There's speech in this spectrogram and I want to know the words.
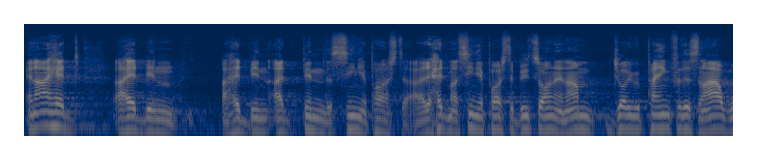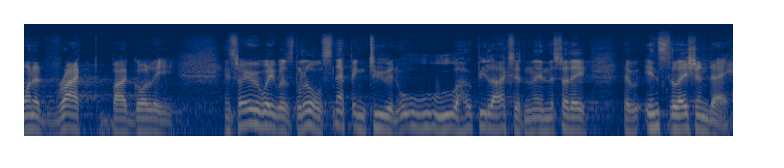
And I had, I had been I had been, I'd been the senior pastor. I had my senior pastor boots on, and I'm jolly paying for this, and I wanted right by golly. And so everybody was a little snapping to and ooh, I hope he likes it. And, then so they, they were installation day.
